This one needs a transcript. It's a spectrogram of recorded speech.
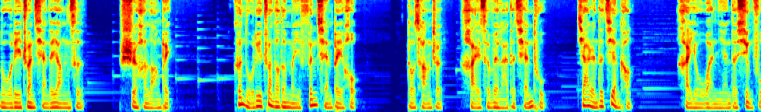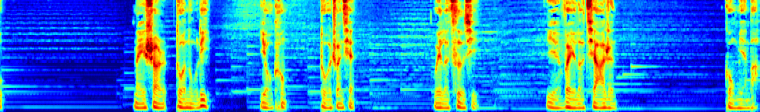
努力赚钱的样子是很狼狈，可努力赚到的每分钱背后，都藏着孩子未来的前途、家人的健康，还有晚年的幸福。没事儿多努力，有空多赚钱，为了自己，也为了家人，共勉吧。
